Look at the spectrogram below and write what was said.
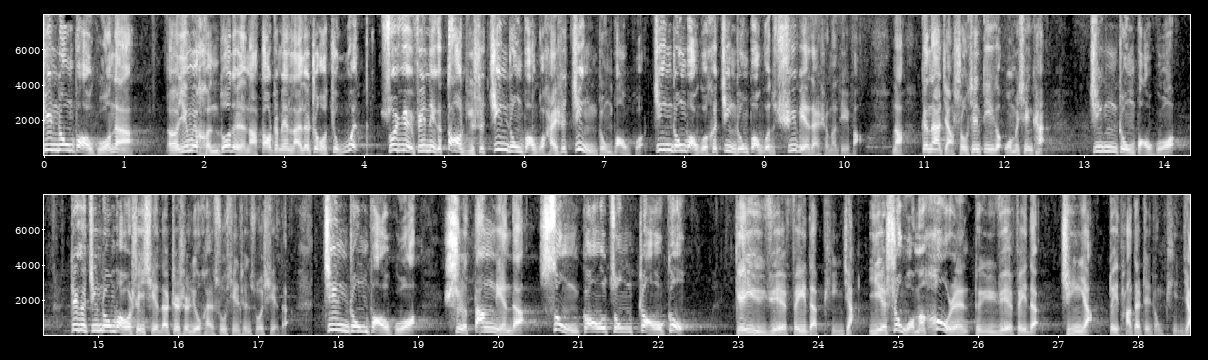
精忠报国呢，呃，因为很多的人呐、到这边来了之后就问说岳飞那个到底是精忠报国还是尽忠报国？精忠报国和尽忠报国的区别在什么地方？那跟大家讲，首先第一个，我们先看精忠报国。这个精忠报国谁写的？这是刘海粟先生所写的。精忠报国是当年的宋高宗赵构给予岳飞的评价，也是我们后人对于岳飞的敬仰，对他的这种评价。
